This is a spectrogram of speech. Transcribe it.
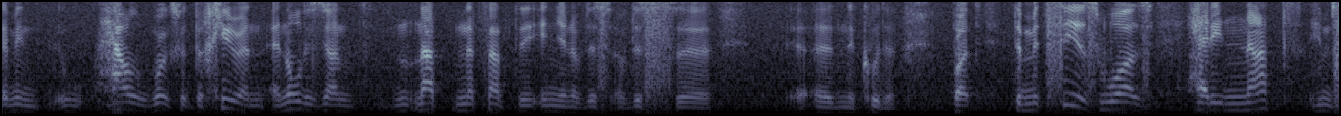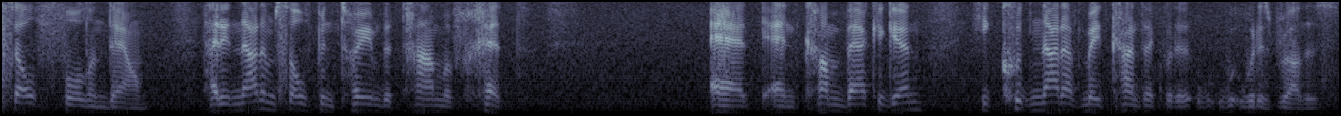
I mean, how it works with Bechir and, and all these, not, that's not the Indian of this, of this uh, uh, Nikuda. But the Mitzias was, had he not himself fallen down, had he not himself been Toim the Tam of Chet, and, and come back again, he could not have made contact with, with his brothers.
